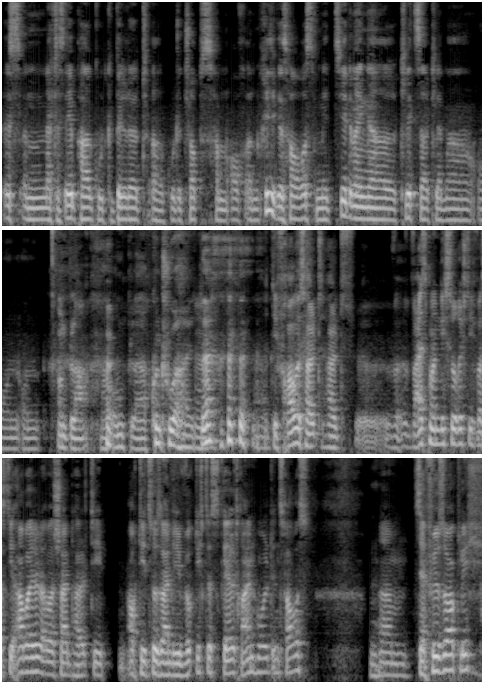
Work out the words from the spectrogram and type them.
ist ein nettes Ehepaar, gut gebildet, äh, gute Jobs, haben auch ein riesiges Haus mit jede Menge Glitzer, Klemmer und, und, und bla. äh, und bla. Kultur halt, ne? Die Frau ist halt halt äh, weiß man nicht so richtig, was die arbeitet, aber scheint halt die auch die zu sein, die wirklich das Geld reinholt ins Haus. Ähm, sehr fürsorglich.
